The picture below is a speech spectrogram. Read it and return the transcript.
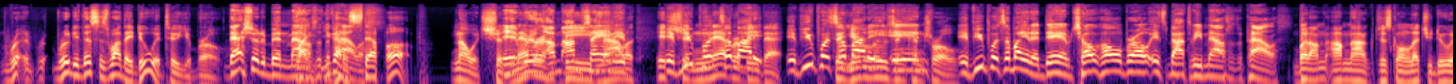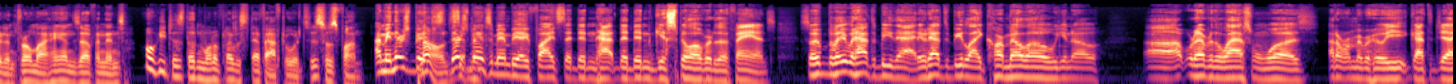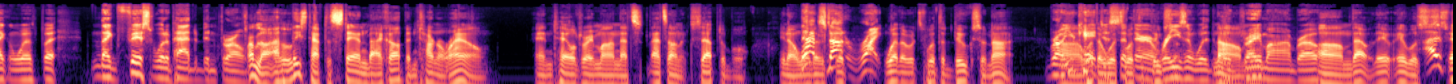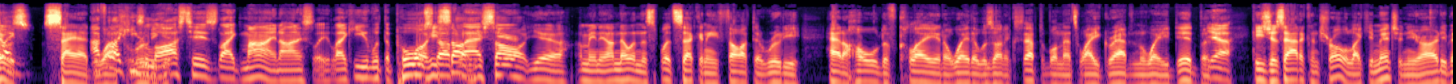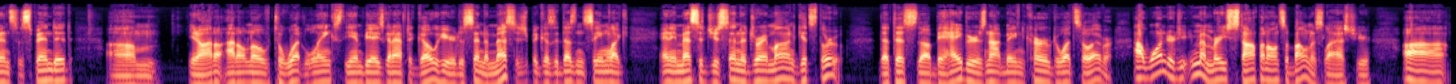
Rudy. This is why they do it to you, bro. that should have been malice Like, you the gotta step up. No, it should It never really, I'm, be I'm saying malice. if, it if should you put never somebody, be that. if you put So somebody in, control. if you put somebody in a damn chokehold, bro, it's about to be malice at the palace. But I'm I'm not just gonna let you do it and throw my hands up and then oh he just doesn't want to play with Steph afterwards. This was fun. I mean, there's been No, there's been some NBA fights that didn't have that didn't get spill over to the fans. So but it would have to be that. It would have to be like Carmelo, you know, uh, whatever the last one was. I don't remember who he got the jacking with, but like fist would have had to have been thrown. I'd at least have to stand back up and turn around and tell Draymond that's that's unacceptable. You know, whether That's it's not with, right. whether it's with the Dukes or not. Bro, you Uh, can't just sit the there and Dukes reason with, No, with. Draymond, bro. Um, that it, it was it feel was sad. To I feel like he's Rudy get- lost his like mind, honestly. Like he with the pool Well, he saw. he saw. Yeah, I mean, I know in the split second he thought that Rudy had a hold of Clay in a way that was unacceptable, and that's why he grabbed him the way he did. But Yeah. he's just out of control, like you mentioned. You've already been suspended. Um, you know, I don't. I don't know to what lengths the NBA is going to have to go here to send a message because it doesn't seem like any message you send to Draymond gets through. That this uh, behavior is not being curbed whatsoever. I wondered. You remember he's stomping on Sabonis last year. Uh,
